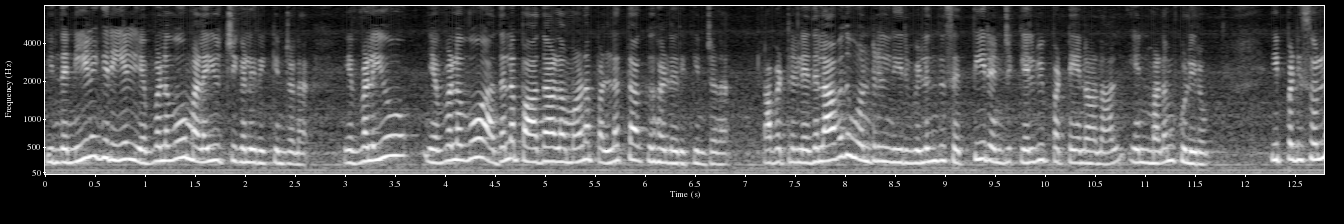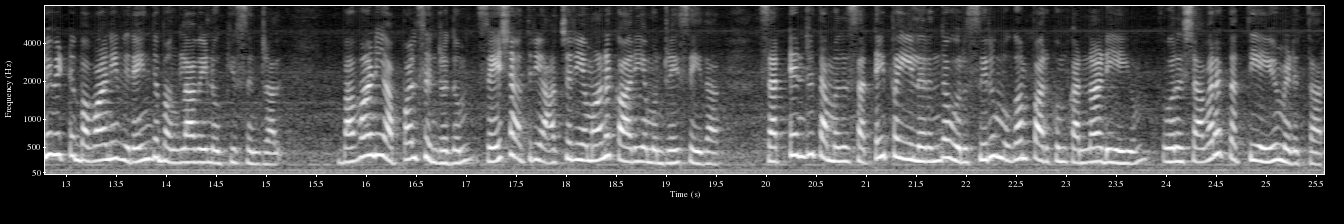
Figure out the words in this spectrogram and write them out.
இந்த நீலகிரியில் எவ்வளவோ மலையுச்சிகள் இருக்கின்றன. எவ்வளையோ எவ்வளவோ அதல பாதாளமான பள்ளத்தாக்குகள் இருக்கின்றன. அவற்றில் எதிலாவது ஒன்றில் நீர் விழுந்து செத்தீர் என்று கேள்விப்பட்டேனானால் என் மனம் குளிரும். இப்படி சொல்லிவிட்டு பவானி விரைந்து பங்களாவை நோக்கி சென்றாள். பவானி அப்பால் சென்றதும் சேஷாத்ரி ஆச்சரியமான காரியம் ஒன்றை செய்தார். சட்டென்று தமது சட்டைப்பையிலிருந்த ஒரு சிறு முகம் பார்க்கும் கண்ணாடியையும் ஒரு சவர கத்தியையும் எடுத்தார்.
